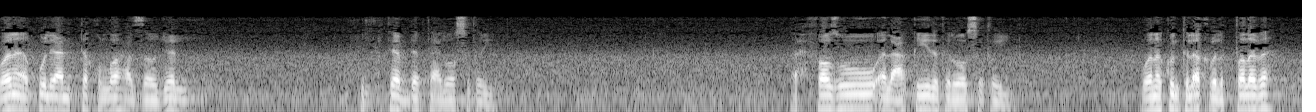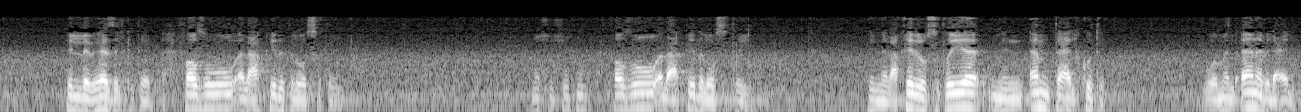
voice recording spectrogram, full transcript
وأنا أقول يعني اتقوا الله عز وجل في الكتاب ده بتاع الوسطية احفظوا العقيدة الوسطية وأنا كنت لأقبل الطلبة إلا بهذا الكتاب. احفظوا العقيدة الوسطية ماشي شيخنا؟ احفظوا العقيدة الوسطية لأن العقيدة الوسطية من أمتع الكتب. وملآنة بالعلم.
